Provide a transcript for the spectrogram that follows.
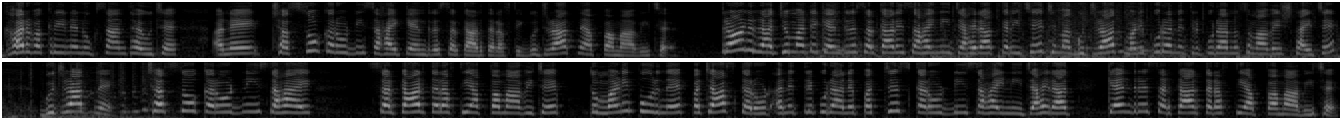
ઘર વખરીને નુકસાન થયું છે અને છસો કરોડની સહાય કેન્દ્ર સરકાર તરફથી ગુજરાતને આપવામાં આવી છે. ત્રણ રાજ્યો માટે કેન્દ્ર સરકારે સહાયની જાહેરાત કરી છે, જેમાં ગુજરાત, મણિપુર અને ત્રિપુરાનો સમાવેશ થાય છે. ગુજરાતને છસો કરોડની સહાય સરકાર તરફથી આપવામાં આવી છે. તો મણિપુરને પચાસ કરોડ અને ત્રિપુરાને પચીસ કરોડની સહાયની જાહેરાત કેન્દ્ર સરકાર તરફથી આપવામાં આવી છે.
